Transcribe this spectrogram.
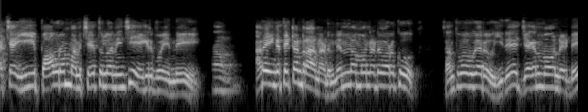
అచ్చా ఈ పావురం మన చేతిలో నుంచి ఎగిరిపోయింది. అరే ఇంక తిట్టండి రా అన్నాడు. నిన్న మొన్నటి వరకు సంతబాబు గారు ఇదే జగన్మోహన్ రెడ్డి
